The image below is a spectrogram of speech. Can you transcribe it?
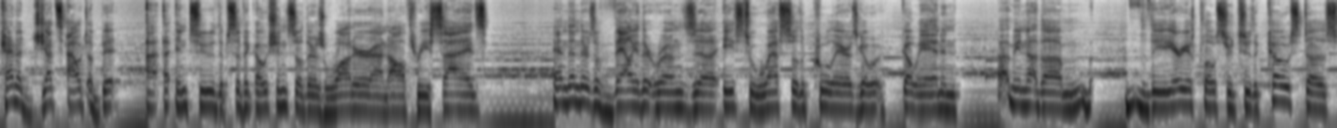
kind of juts out a bit uh, into the Pacific Ocean, so there's water on all three sides. And then there's a valley that runs uh, east to west, so the cool airs go go in. And I mean, uh, the um, the areas closer to the coast does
